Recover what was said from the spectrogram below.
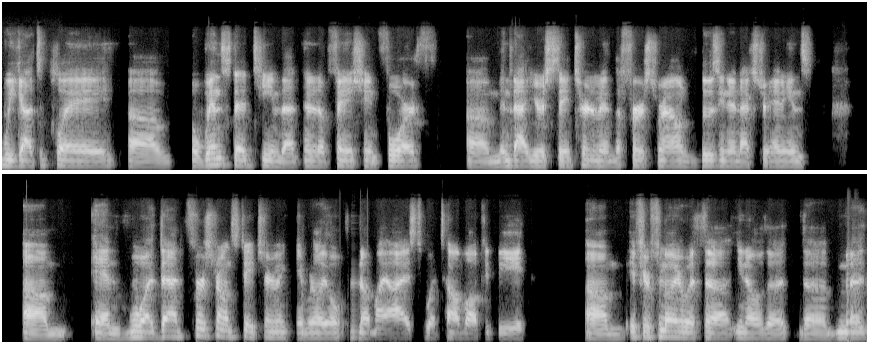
we got to play uh, a Winsted team that ended up finishing fourth um, in that year's state tournament in the first round, losing in extra innings. Um, and what that first round state tournament game really opened up my eyes to what town ball could be. Um, if you're familiar with uh, you know the the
